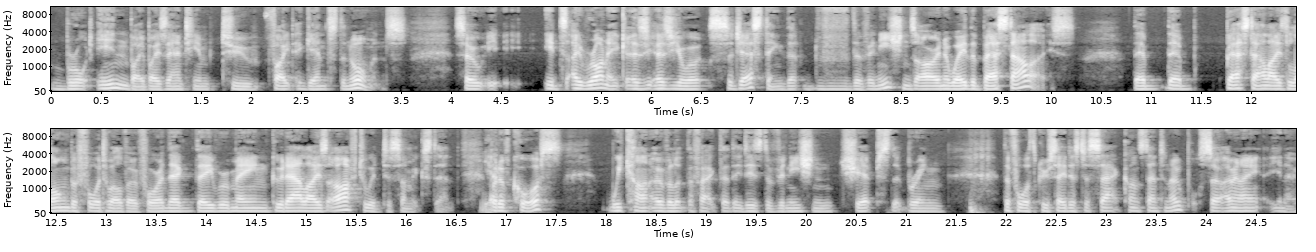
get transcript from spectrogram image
brought in by Byzantium to fight against the Normans. So it, it's ironic, as as you're suggesting, that v- the Venetians are in a way the best allies. They're they're best allies long before 1204, and they they remain good allies afterward to some extent. Yeah. But of course, we can't overlook the fact that it is the Venetian ships that bring the Fourth Crusaders to sack Constantinople. So I mean, I you know,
